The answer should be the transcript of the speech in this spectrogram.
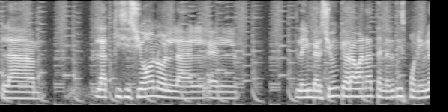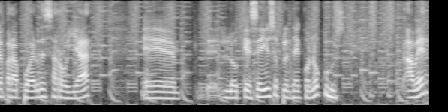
la, la adquisición o la, el la inversión que ahora van a tener disponible para poder desarrollar eh, lo que ellos se plantean con Oculus. A ver,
